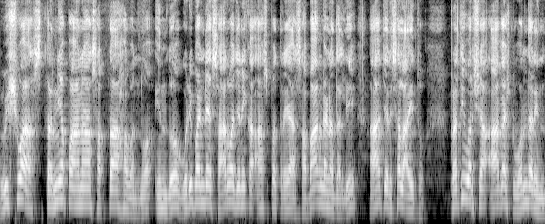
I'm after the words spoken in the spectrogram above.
ವಿಶ್ವ ಸ್ತನ್ಯಪಾನ ಸಪ್ತಾಹವನ್ನು ಇಂದು ಗುಡಿಬಂಡೆ ಸಾರ್ವಜನಿಕ ಆಸ್ಪತ್ರೆಯ ಸಭಾಂಗಣದಲ್ಲಿ ಆಚರಿಸಲಾಯಿತು. ಪ್ರತಿ ವರ್ಷ ಆಗಸ್ಟ್ ಒಂದರಿಂದ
